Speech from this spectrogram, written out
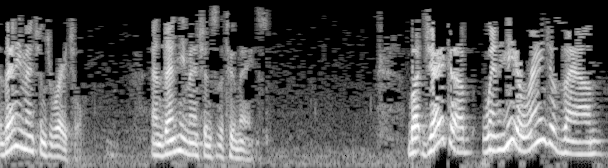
Then He mentions Rachel. And then He mentions the two maids. But Jacob, when he arranges them,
